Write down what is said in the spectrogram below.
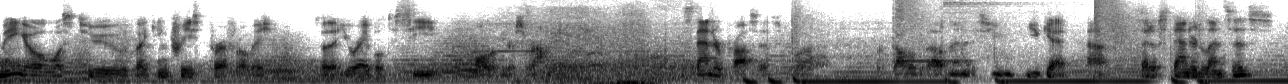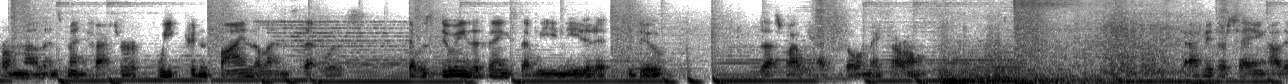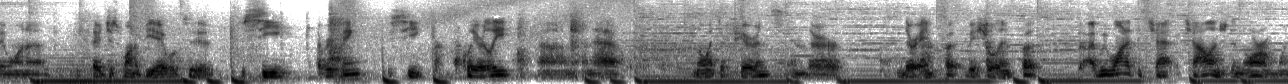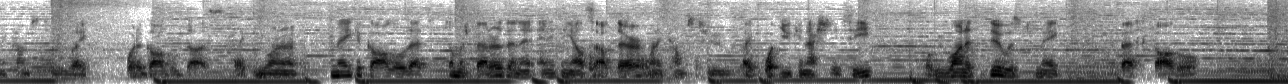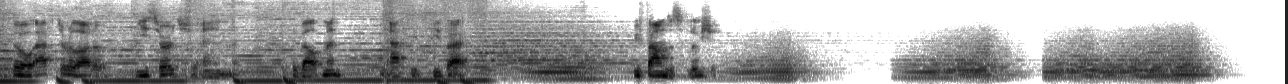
main goal was to like increase peripheral vision so that you were able to see all of your surroundings. The standard process for, for goggle development is you, you get a set of standard lenses from a lens manufacturer. We couldn't find the lens that was that was doing the things that we needed it to do. That's why we had to go and make our own. The athletes are saying how they want to, they just want to be able to, to see everything, to see clearly um, and have no interference in their, their input, visual input. We wanted to cha challenge the norm when it comes to like what a goggle does. Like we want to make a goggle that's so much better than anything else out there when it comes to like what you can actually see. What we wanted to do was to make the best goggle. So after a lot of research and development and athlete feedback, we found a solution.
